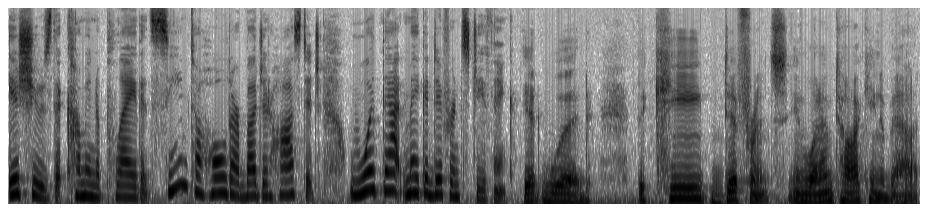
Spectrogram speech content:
issues that come into play that seem to hold our budget hostage. Would that make a difference, do you think? It would. The key difference in what I'm talking about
